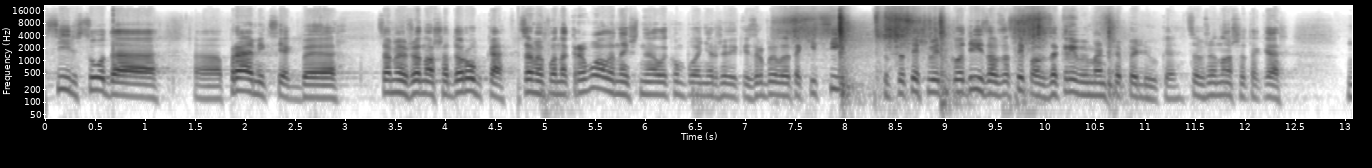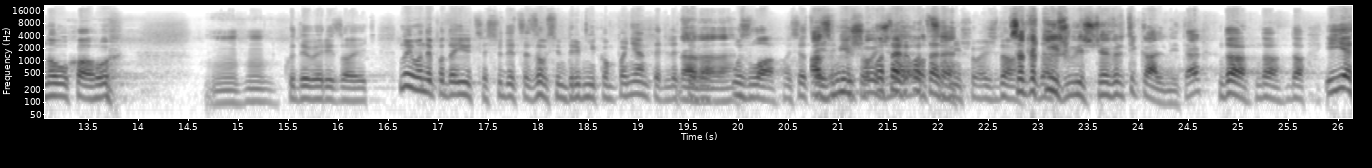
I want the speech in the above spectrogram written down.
сіль, сода, е, премікс, якби. Це ми вже наша доробка. Це ми понакривали, знайшли компанії ржавіки, зробили такі ці. Тобто ти швидко одрізав, засипав, закрив і менше пилюки. Це вже наше таке ноу-хау, куди вирізають. Ну і вони подаються сюди. Це зовсім дрібні компоненти для Да, цього да, да. узла. Ось оцей А змішувач. Оце, оце, оце. змішувач. Да, Це да. такий ж ще вертикальний, так? Да, да, да. І є,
